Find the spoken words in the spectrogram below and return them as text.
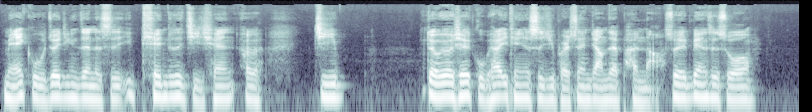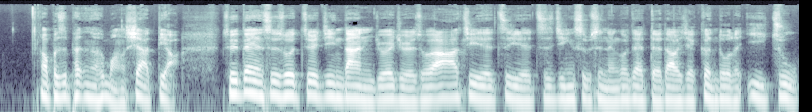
美股最近真的是一天就是几千呃几，对，我有些股票一天就十几 percent 这样在喷啊，所以便是说，啊不是喷，而是往下掉，所以便是说最近当然你就会觉得说啊，自己的自己的资金是不是能够再得到一些更多的挹注？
